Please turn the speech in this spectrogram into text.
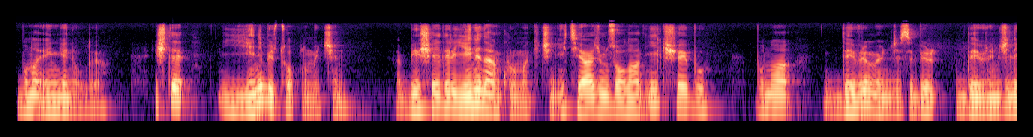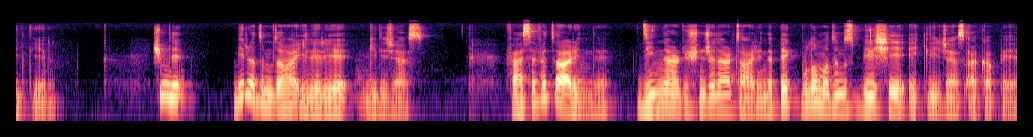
buna engel oluyor. İşte yeni bir toplum için, bir şeyleri yeniden kurmak için ihtiyacımız olan ilk şey bu. Buna devrim öncesi bir devrimcilik diyelim. Şimdi bir adım daha ileriye gideceğiz. Felsefe tarihinde, dinler, düşünceler tarihinde pek bulamadığımız bir şeyi ekleyeceğiz agapeye,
